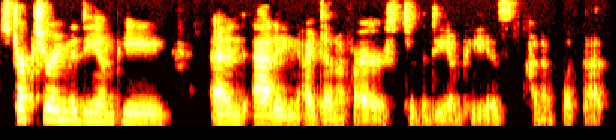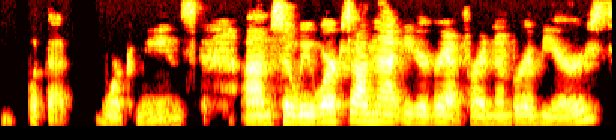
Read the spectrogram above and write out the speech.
structuring the dmp and adding identifiers to the DMP is kind of what that what that work means. Um, so we worked on that eager grant for a number of years.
